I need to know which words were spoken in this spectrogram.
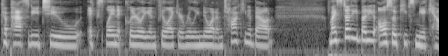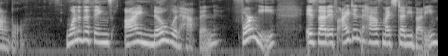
capacity to explain it clearly and feel like I really know what I'm talking about, my study buddy also keeps me accountable. One of the things I know would happen for me is that if I didn't have my study buddy,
